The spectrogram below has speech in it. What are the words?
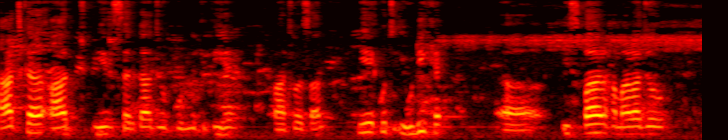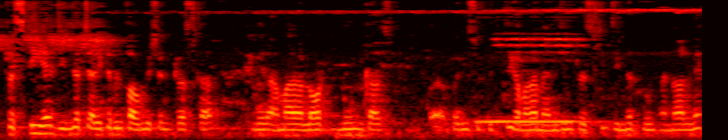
आज का, आज ये सर का जो पुण्यतिथि है, पाँचवा साल, ये कुछ यूनिक है। इस बार हमारा जो ट्रस्टी है जिंजर चैरिटेबल फाउंडेशन ट्रस्ट का, मेरा, हमारा लॉर्ड नून का बड़ी सुपुत्री, हमारा मैनेजिंग ट्रस्टी जिन्नत नून हरनाल ने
